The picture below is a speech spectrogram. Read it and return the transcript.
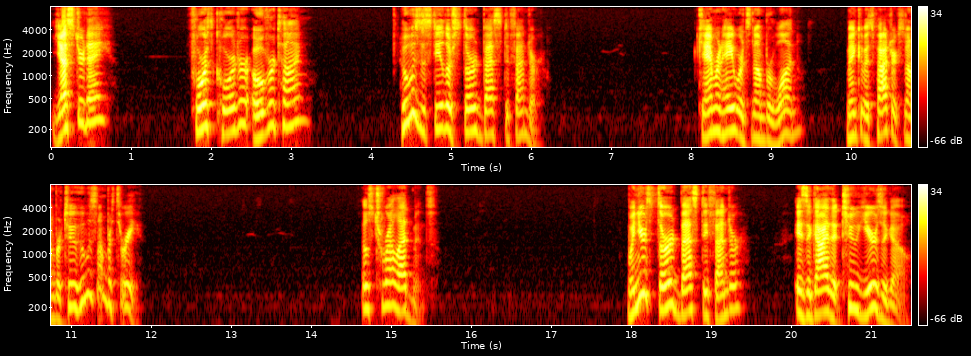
Yesterday, fourth quarter, overtime, who was the Steelers' third best defender? Cameron Heyward's number one. Minkah Fitzpatrick's number two. Who was number three? It was Terrell Edmunds. When your third best defender is a guy that two years ago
